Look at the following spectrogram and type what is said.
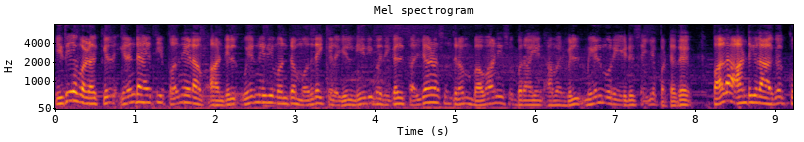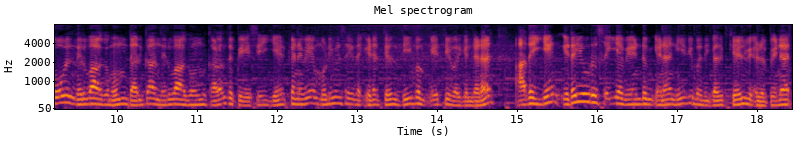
இதே வழக்கில் இரண்டாயிரத்தி பதினேழாம் ஆண்டில் உயர்நீதிமன்ற மதுரை கிளையில் நீதிபதிகள் கல்யாணசுந்தரம் பவானி சுப்பராயன் அமர்வில் மேல்முறையீடு செய்யப்பட்டது. பல ஆண்டுகளாக கோவில் நிர்வாகமும் தர்கா நிர்வாகமும் கலந்து பேசி ஏற்கனவே முடிவு செய்த இடத்தில் தீபம் ஏற்றி வருகின்றனர். அதை ஏன் இடையூறு செய்ய வேண்டும் என நீதிபதிகள் கேள்வி எழுப்பினர்.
